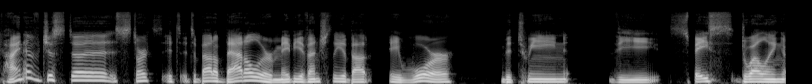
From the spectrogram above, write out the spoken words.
kind of just uh, starts it's it's about a battle or maybe eventually about a war between the space dwelling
